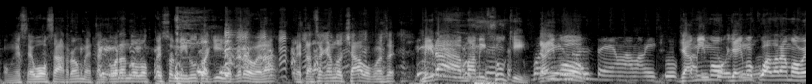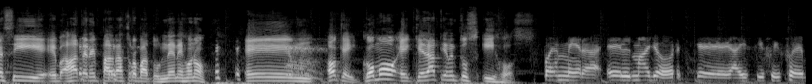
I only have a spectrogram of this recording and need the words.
Con ese bozarrón me están cobrando dos pesos el minuto aquí, yo creo, ¿verdad? Me están sacando chavo con ese. Mira, Mamizuki, ya mismo, ya mismo, ya mismo cuadramos a ver si eh, vas a tener padrastro para tus nenes o no. Eh, ok, ¿cómo, eh, ¿qué edad tienen tus hijos? Pues mira, el mayor, que ahí sí fui, fue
